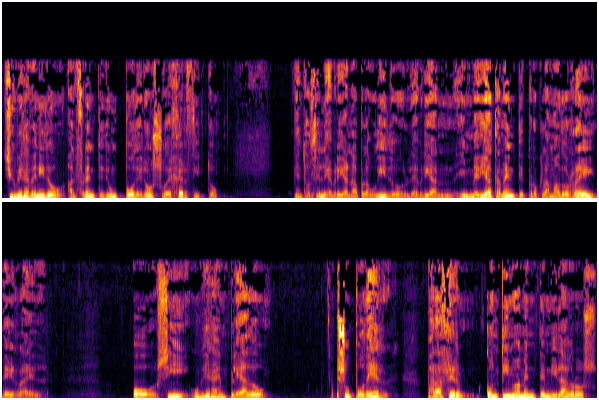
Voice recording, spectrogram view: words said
Si hubiera venido al frente de un poderoso ejército, entonces le habrían aplaudido, le habrían inmediatamente proclamado rey de Israel. O si hubiera empleado su poder para hacer continuamente milagros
